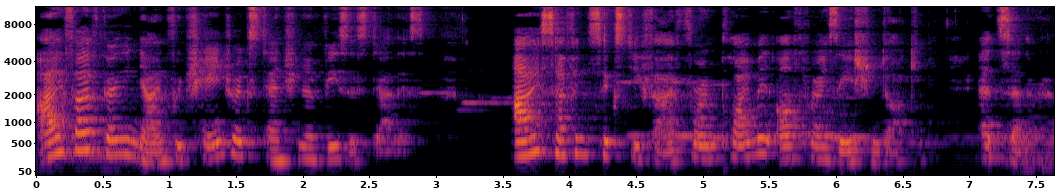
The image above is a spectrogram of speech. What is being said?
I-539 for change or extension of visa status, I-765 for employment authorization document, etc.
